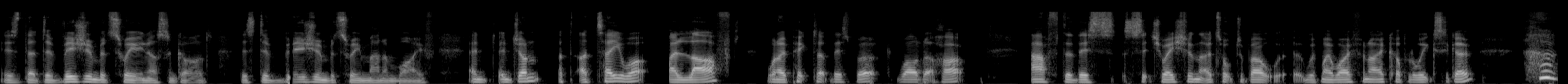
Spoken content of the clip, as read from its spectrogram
Is the division between us and God, this division between man and wife. And and John, I, I tell you what, I laughed when I picked up this book, Wild at Heart, after this situation that I talked about with my wife and I a couple of weeks ago.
